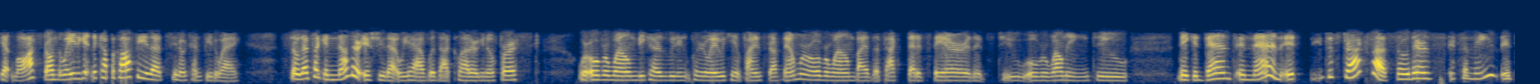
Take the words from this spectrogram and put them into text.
get lost on the way to getting a cup of coffee that's, you know, ten feet away so that's like another issue that we have with that clutter. You know, first we're overwhelmed because we didn't put it away, we can't find stuff. Then we're overwhelmed by the fact that it's there and it's too overwhelming to make a dent and then it, distracts us. So there's it's amazing it's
